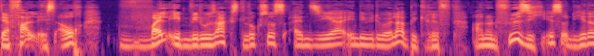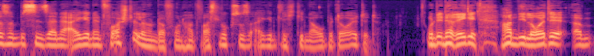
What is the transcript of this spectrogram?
der Fall ist. Auch weil eben, wie du sagst, Luxus ein sehr individueller Begriff an und für sich ist und jeder so ein bisschen seine eigenen Vorstellungen davon hat, was Luxus eigentlich genau bedeutet. Und in der Regel haben die Leute ähm,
